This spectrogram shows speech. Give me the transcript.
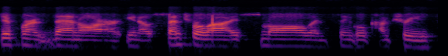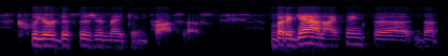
different than our, you know, centralized, small and single country clear decision making process. But again, I think the the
